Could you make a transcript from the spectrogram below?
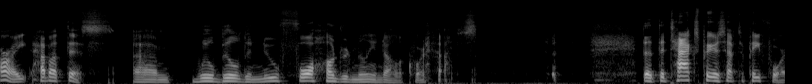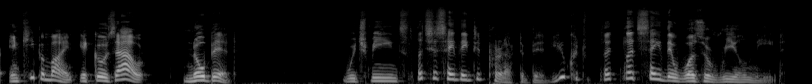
all right, how about this? Um, we'll build a new four hundred million dollar courthouse that the taxpayers have to pay for. And keep in mind, it goes out no bid, which means let's just say they did put it out to bid. You could let, let's say there was a real need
